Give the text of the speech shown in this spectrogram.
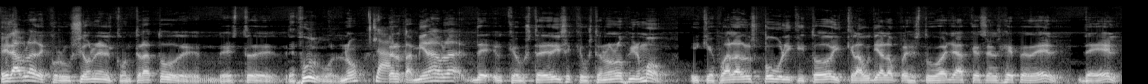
Él habla de corrupción en el contrato de, de este de, de fútbol, ¿no? Claro. Pero también habla de que usted dice que usted no lo firmó y que fue a la luz pública y todo y Claudia López estuvo allá, que es el jefe de él, de él.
